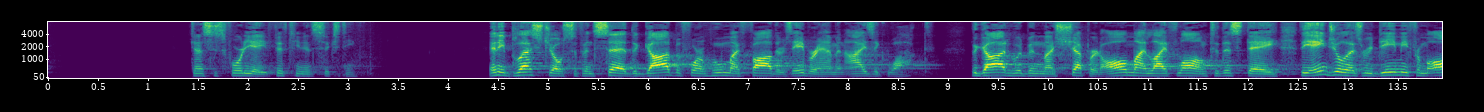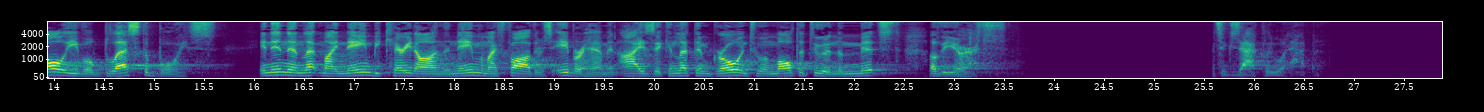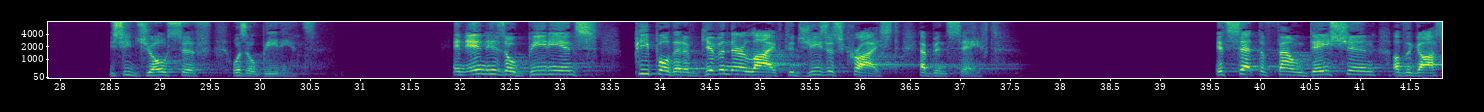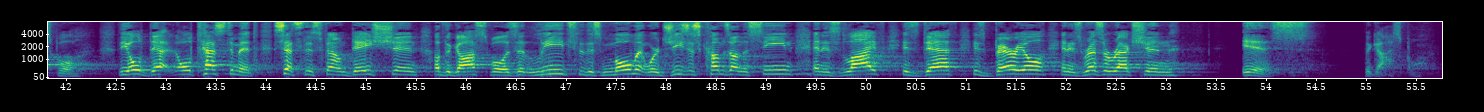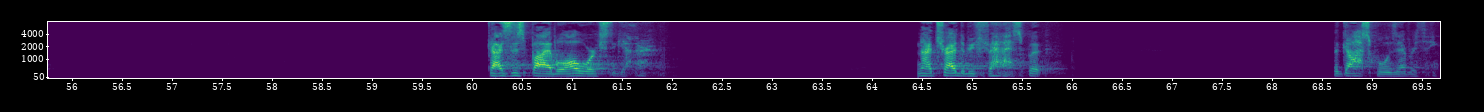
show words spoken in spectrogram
Genesis 48, 15, and 16. And he blessed Joseph and said, The God before whom my fathers, Abraham and Isaac, walked, the God who had been my shepherd all my life long to this day, the angel has redeemed me from all evil. Bless the boys. And in them let my name be carried on, the name of my fathers, Abraham and Isaac, and let them grow into a multitude in the midst of the earth. That's exactly what happened. You see, Joseph was obedient. And in his obedience, people that have given their life to Jesus Christ have been saved. It set the foundation of the gospel. The Old, De- Old Testament sets this foundation of the gospel as it leads to this moment where Jesus comes on the scene and his life, his death, his burial, and his resurrection is the gospel. Guys, this Bible all works together. And I tried to be fast, but the gospel is everything.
